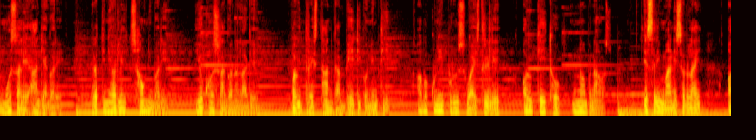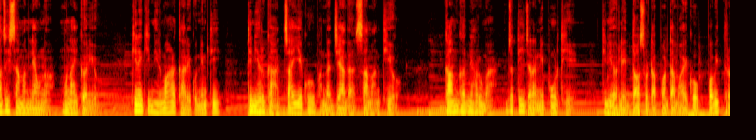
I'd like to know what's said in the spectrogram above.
मोसाले आज्ञा गरे र तिनीहरूले छाउनीभरि यो घोषणा गर्न लागे पवित्र स्थानका भेटीको निम्ति अब कुनै पुरुष वा स्त्रीले अरू केही थोक नबनाओस्। यसरी मानिसहरूलाई अझै सामान ल्याउन मनाइ गरियो किनकि निर्माण कार्यको निम्ति तिनीहरू कहाँ चाहिएको भन्दा ज्यादा सामान थियो। काम गर्नेहरूमा जतिजना निपुण थिए तिनीहरूले दसवटा पर्दा भएको पवित्र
